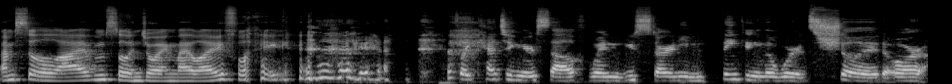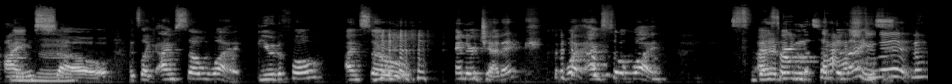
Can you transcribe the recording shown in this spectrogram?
I'm still alive. I'm still enjoying my life. Like yeah it's like catching yourself when you start even thinking the words should or I'm mm-hmm. so. It's like, I'm so what? Beautiful? I'm so energetic? What? I'm so what? I'm so passionate. Nice.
